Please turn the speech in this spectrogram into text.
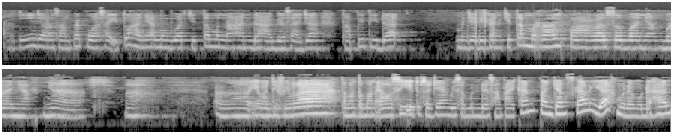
Artinya jangan sampai puasa itu hanya membuat kita menahan dahaga saja, tapi tidak menjadikan kita meraih pahala sebanyak-banyaknya. Nah, uh, teman-teman LC itu saja yang bisa Bunda sampaikan. Panjang sekali ya, mudah-mudahan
